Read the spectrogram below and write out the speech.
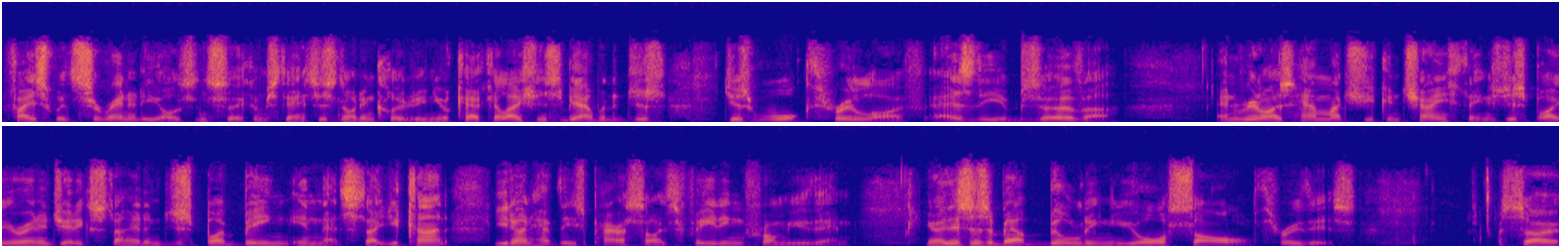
face with serenity, odds and circumstances not included in your calculations, to be able to just just walk through life as the observer and realize how much you can change things just by your energetic state and just by being in that state. You can't, you don't have these parasites feeding from you then. You know, this is about building your soul through this. so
